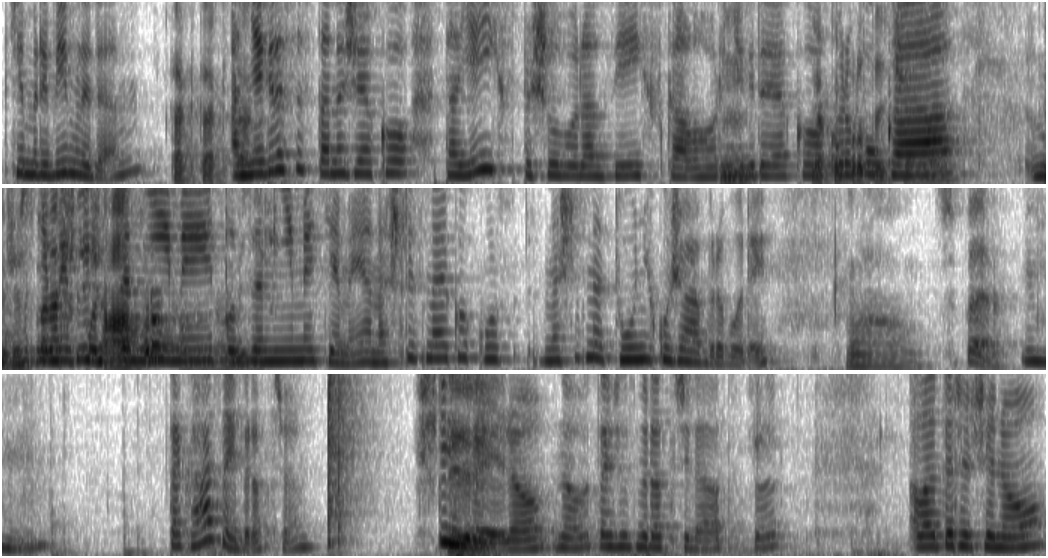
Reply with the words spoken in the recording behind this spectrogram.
k těm rybím lidem. Tak, tak, A tak. někde se stane, že jako ta jejich special voda z jejich skálohor někde jako, jako jako proteče, propuká no. Takže jsme těmi našli podzemními, žábrovodu, no, podzemními těmi a našli jsme jako kus, našli jsme tůňku žábrovody. Wow, super. Tak házej, bratře. Čtyři, Čtyři. no, no, takže jsme na třináctce. A lépe řečeno,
